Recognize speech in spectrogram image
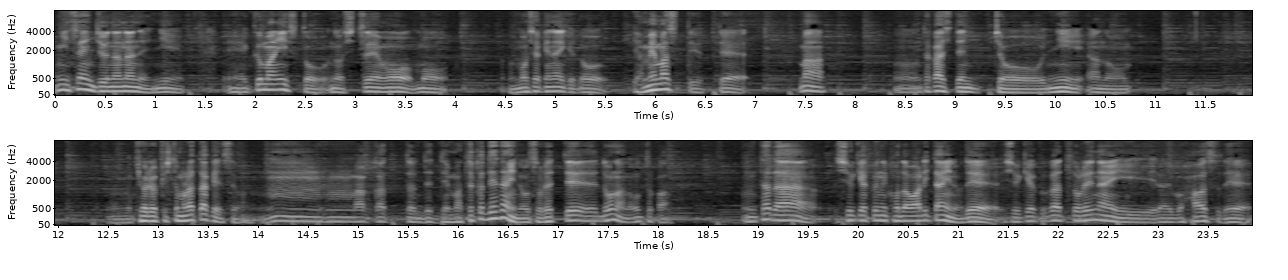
2017年に、えー、クマイーストの出演をもう、申し訳ないけど、やめますって言って、まあ、うん、高橋店長に、あの、協力してもらったわけですよ。うーん分かった。でで全く出ないの？それってどうなの？とか。うんただ集客にこだわりたいので集客が取れないライブハウスで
